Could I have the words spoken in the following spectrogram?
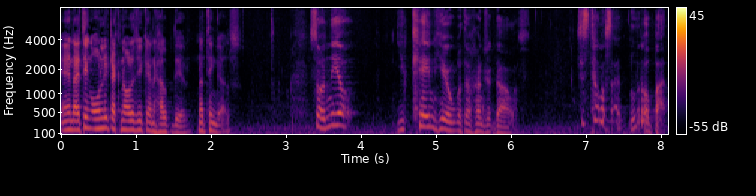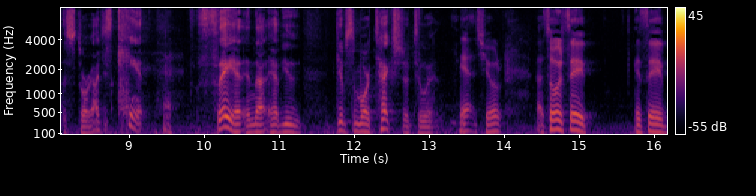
And I think only technology can help there, nothing else. So, Neil, you came here with $100. Just tell us a little about the story. I just can't say it and not have you give some more texture to it. Yeah, sure. Uh, so it's a it's a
